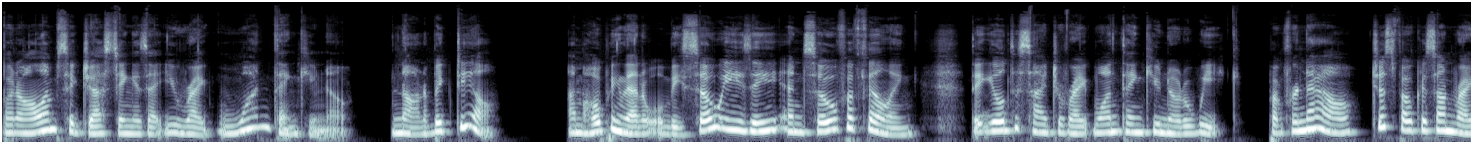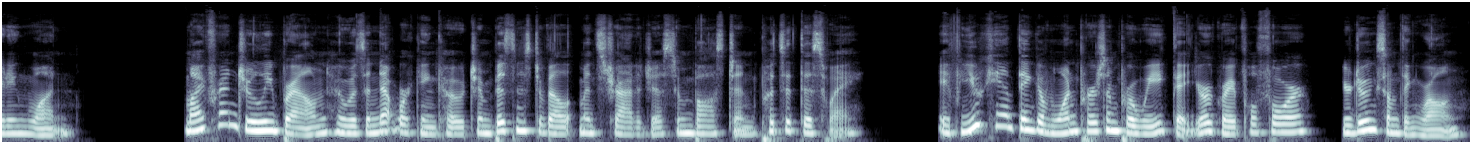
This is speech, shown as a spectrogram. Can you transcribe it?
But all I'm suggesting is that you write one thank you note. Not a big deal. I'm hoping that it will be so easy and so fulfilling that you'll decide to write one thank you note a week. But for now, just focus on writing one. My friend Julie Brown, who is a networking coach and business development strategist in Boston, puts it this way If you can't think of one person per week that you're grateful for, you're doing something wrong.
